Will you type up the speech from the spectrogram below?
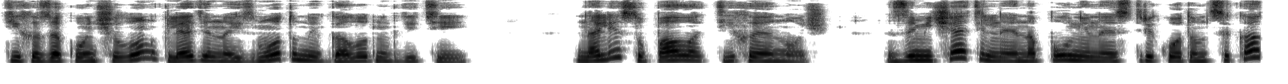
Тихо закончил он, глядя на измотанных голодных детей. На лес упала тихая ночь. Замечательная, наполненная стрекотом цикад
